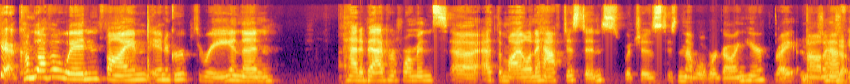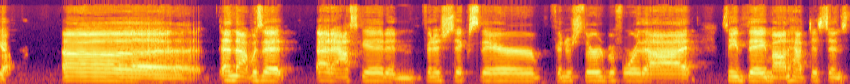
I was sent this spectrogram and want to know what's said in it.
yeah, comes off a win, fine in a Group Three, and then had a bad performance uh, at the mile and a half distance, which is isn't that what we're going here, right? A mile and a half, yeah. yeah. Uh, and that was at at Ascot and finished sixth there. Finished third before that. Same thing, mile and a half distance.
